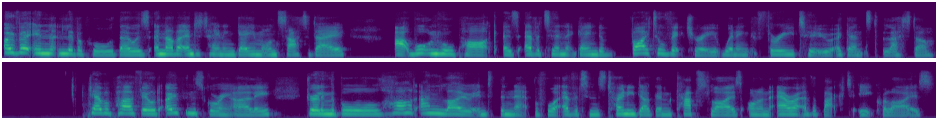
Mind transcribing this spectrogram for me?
Over in Liverpool, there was another entertaining game on Saturday at Walton Hall Park as Everton gained a vital victory, winning 3 2 against Leicester. Jemma Purfield opened the scoring early, drilling the ball hard and low into the net before Everton's Toni Duggan capitalised on an error at the back to equalise.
